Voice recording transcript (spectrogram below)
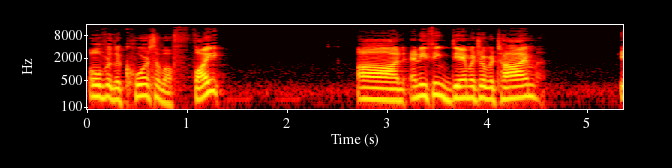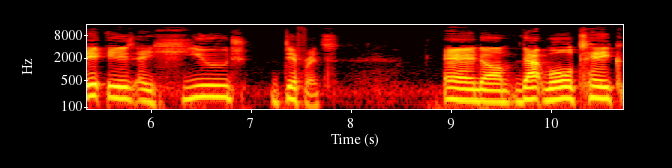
over the course of a fight, on anything damage over time, it is a huge difference. And um, that will take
